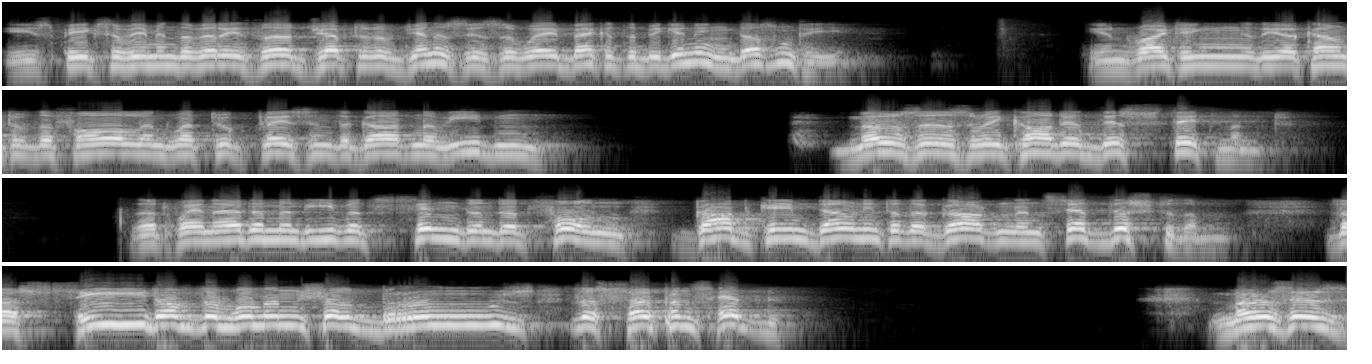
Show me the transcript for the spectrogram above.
He speaks of him in the very third chapter of Genesis, away back at the beginning, doesn't he? In writing the account of the fall and what took place in the Garden of Eden, Moses recorded this statement that when Adam and Eve had sinned and had fallen, God came down into the garden and said this to them The seed of the woman shall bruise the serpent's head. Moses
